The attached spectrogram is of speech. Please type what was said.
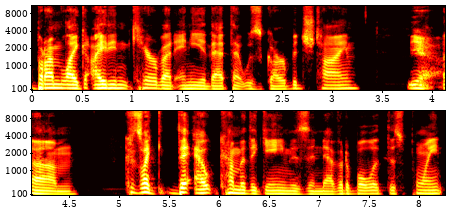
but i'm like i didn't care about any of that. That was garbage time. Yeah. Um because like the outcome of the game is inevitable at this point.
